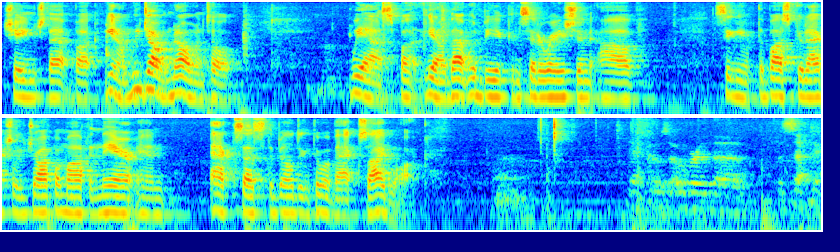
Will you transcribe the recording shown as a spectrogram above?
change that, but, you know, we don't know until we ask, but, you know, that would be a consideration of seeing if the bus could actually drop them off in there and access the building through a back sidewalk. That goes over the, the septic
